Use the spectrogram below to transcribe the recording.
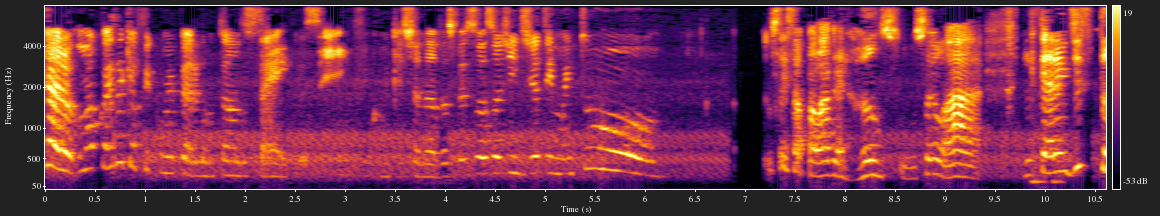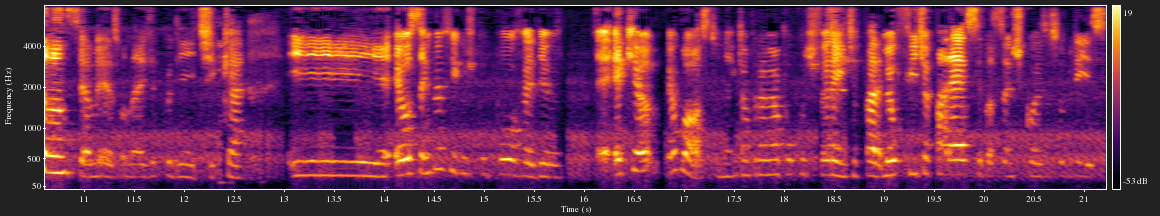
Cara, uma coisa que eu fico me perguntando sempre, assim, fico me questionando, as pessoas hoje em dia têm muito. Não sei se a palavra é ranço, sei lá. Eles querem distância mesmo, né, de política. E eu sempre fico, tipo, pô, velho. É, é que eu, eu gosto, né? Então, pra mim é um pouco diferente. Meu feed aparece bastante coisa sobre isso.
